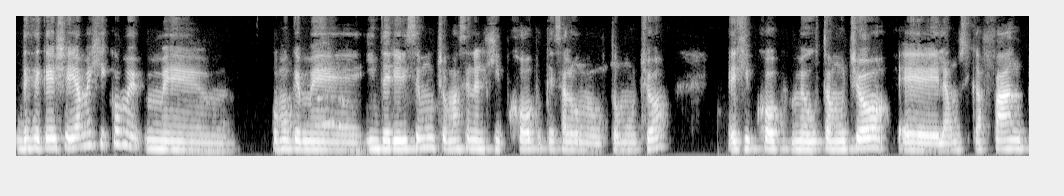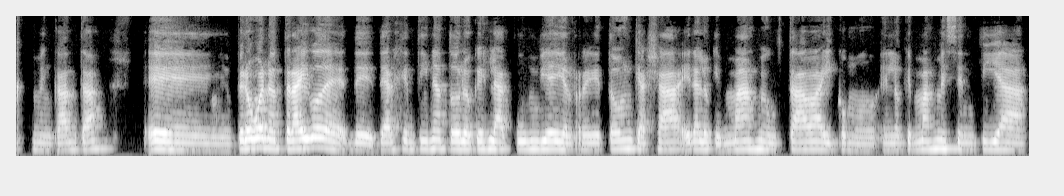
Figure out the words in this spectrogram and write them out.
desde que llegué a México me, como que me interioricé mucho más en el hip hop, que es algo que me gustó mucho el hip hop me gusta mucho, eh, la música funk me encanta, eh, pero bueno, traigo de, de, Argentina todo lo que es la cumbia y el reggaetón, que allá era lo que más me gustaba y como en lo que más me sentía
